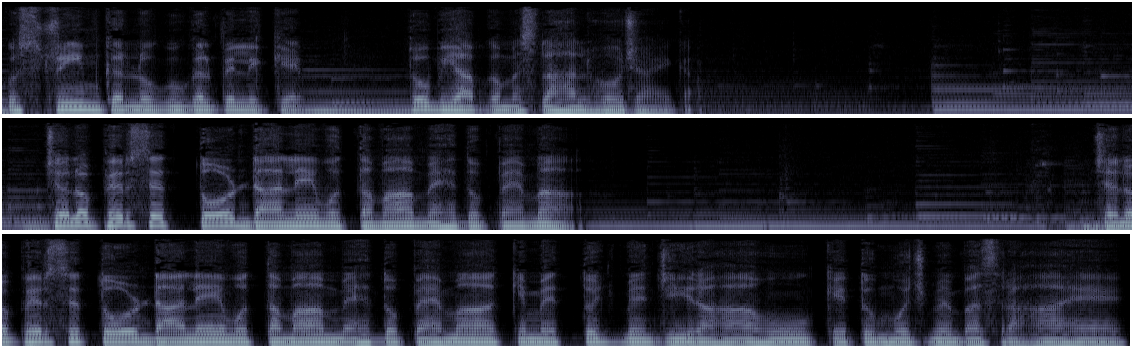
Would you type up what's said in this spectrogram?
को स्ट्रीम कर लो गूगल पे लिख के तो भी आपका मसला हल हो जाएगा। चलो फिर से तोड़ डालें वो तमाम महदो पैमा। चलो फिर से तोड़ डालें वो तमाम महदो पैमा कि मैं तुझ में जी रहा हूँ कि तू मुझमें बस रहा है।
